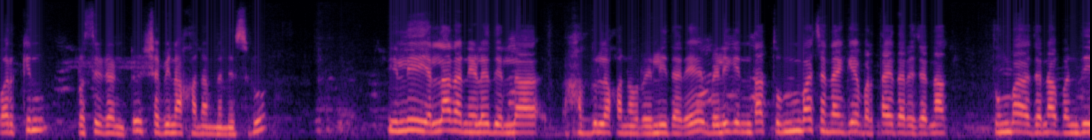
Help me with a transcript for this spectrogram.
working president Shabina Khan ನನ್ನ ಹೆಸರು. ಇಲ್ಲಿ ಎಲ್ಲ ನಾನು ಹೇಳೋದು ಎಲ್ಲ ಅಬ್ದುಲ್ಲಾ ಖಾನ್ ಅವರು ಎಲ್ಲಿದ್ದಾರೆ ಬೆಳಿಗ್ಗಿಂದ ತುಂಬ ಚೆನ್ನಾಗಿ ಬರ್ತಾ ಇದ್ದಾರೆ ಜನ. ತುಂಬ ಜನ ಬಂದು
